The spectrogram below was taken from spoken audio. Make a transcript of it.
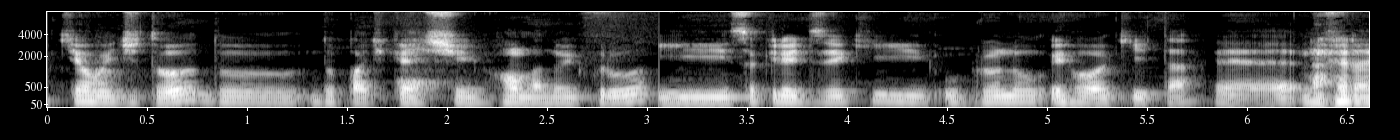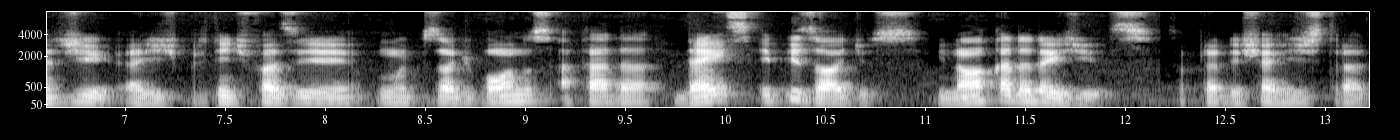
aqui é o editor do, do podcast Roma Nua e Crua e só queria dizer que o Bruno errou aqui, tá? É, na verdade, a gente pretende fazer um episódio bônus a cada 10 episódios e não a cada 10 dias, só pra deixar registrado.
